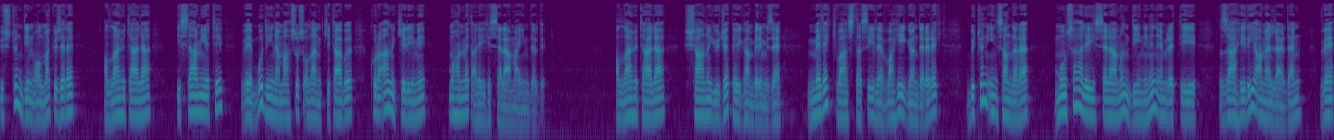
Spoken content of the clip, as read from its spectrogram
üstün din olmak üzere Allahü Teala İslamiyeti ve bu dine mahsus olan kitabı Kur'an-ı Kerim'i Muhammed aleyhisselama indirdi. Allahü Teala şanı yüce peygamberimize melek vasıtasıyla vahiy göndererek bütün insanlara Musa aleyhisselam'ın dininin emrettiği zahiri amellerden ve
